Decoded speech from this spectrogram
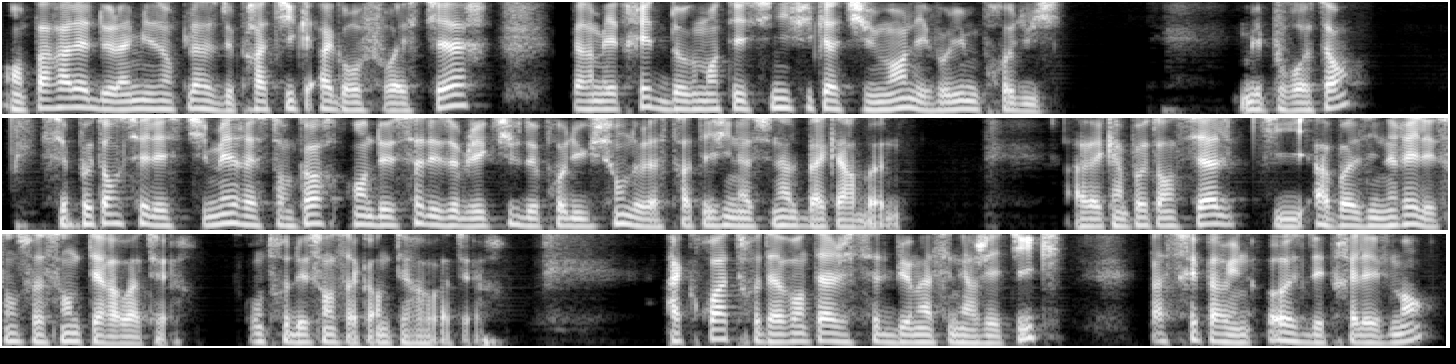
en parallèle de la mise en place de pratiques agroforestières, permettrait d'augmenter significativement les volumes produits. Mais pour autant, ces potentiels estimés restent encore en deçà des objectifs de production de la stratégie nationale bas carbone, avec un potentiel qui avoisinerait les 160 TWh, contre 250 TWh. Accroître davantage cette biomasse énergétique passerait par une hausse des prélèvements,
